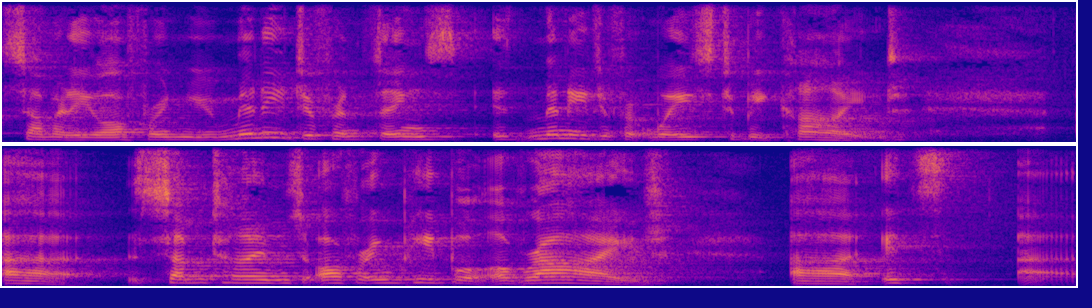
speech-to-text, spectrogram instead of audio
somebody offering you many different things, many different ways to be kind. Uh, sometimes offering people a ride. Uh, it's uh,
